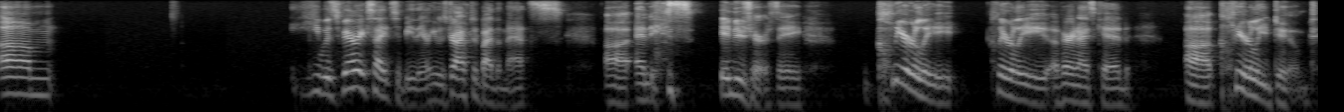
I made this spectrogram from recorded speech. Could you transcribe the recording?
um, he was very excited to be there. He was drafted by the Mets, uh, and he's in New Jersey. Clearly, clearly a very nice kid. Uh, clearly doomed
